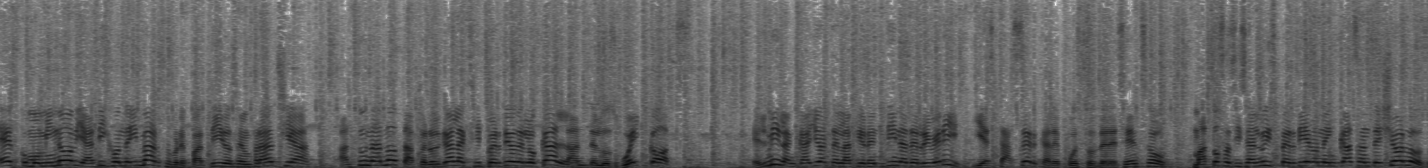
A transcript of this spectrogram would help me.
es como mi novia, dijo Neymar sobre partidos en Francia. Ante una nota, pero el Galaxy perdió de local ante los Wake El Milan cayó ante la Fiorentina de Riverí y está cerca de puestos de descenso. Matosas y San Luis perdieron en casa ante Cholos.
